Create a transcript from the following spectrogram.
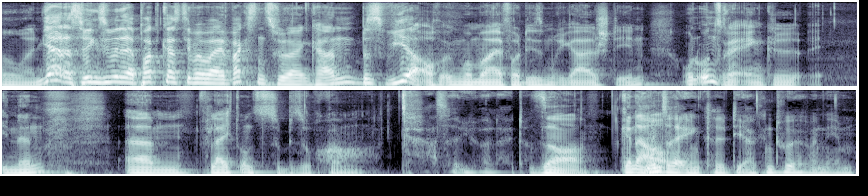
Oh Mann. Ja, deswegen sind wir der Podcast, den man bei Erwachsenen zuhören kann, bis wir auch irgendwann mal vor diesem Regal stehen und unsere EnkelInnen ähm, vielleicht uns zu Besuch kommen. Krasse Überleitung. So, genau. Unsere Enkel die Agentur übernehmen.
